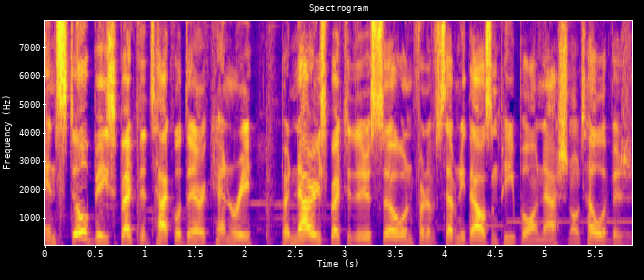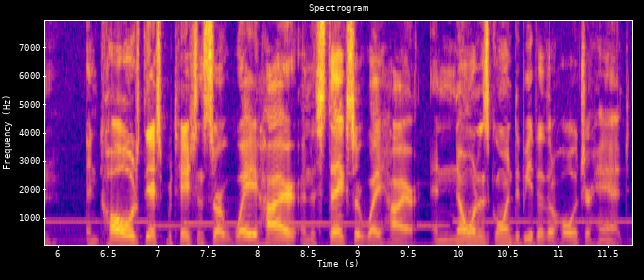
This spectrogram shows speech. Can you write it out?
and still be expected to tackle Derrick Henry, but now you're expected to do so in front of 70,000 people on national television. In college, the expectations are way higher and the stakes are way higher, and no one is going to be there to hold your hand.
